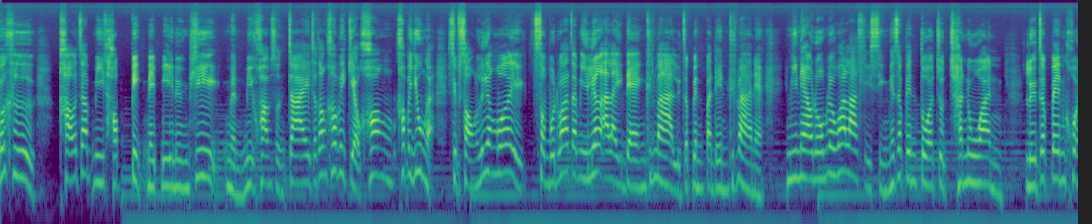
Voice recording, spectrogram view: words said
ก็คือเขาจะมี topic ในปีหนึ่งที่เหมือนมีความสนใจ จะต้องเข้าไปเกี่ยวข้องเข้าไปยุ่งอะ 12 เรื่องเว้ย สมมุติว่าจะมีเรื่องอะไรแดงขึ้นมา หรือจะเป็นประเด็นขึ้นมาเนี่ย มีแนวโน้มเลยว่าราศีสิงห์เนี่ยจะเป็นตัวจุดชนวน หรือจะเป็นคน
